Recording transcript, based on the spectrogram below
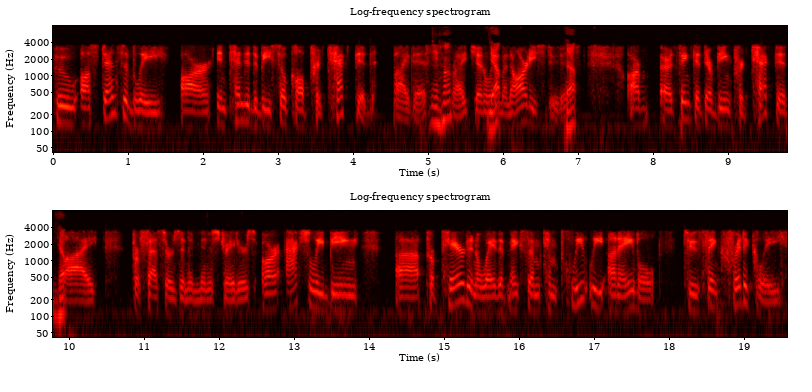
who ostensibly are intended to be so-called protected by this, mm-hmm. right? Generally, yep. minority students yep. are, are think that they're being protected yep. by professors and administrators are actually being uh, prepared in a way that makes them completely unable to think critically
